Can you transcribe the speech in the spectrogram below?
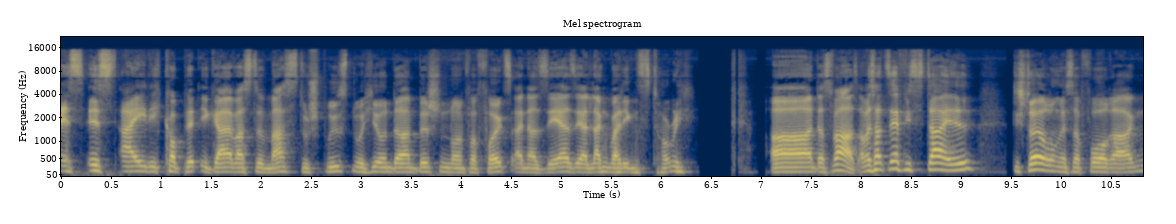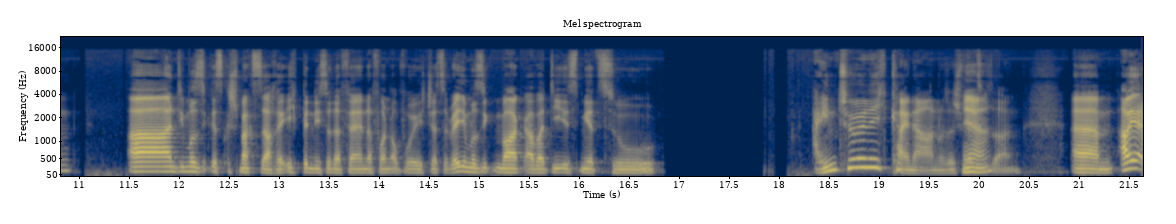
es ist eigentlich komplett egal, was du machst. Du sprühst nur hier und da ein bisschen und verfolgst einer sehr, sehr langweiligen Story. Und das war's. Aber es hat sehr viel Style. Die Steuerung ist hervorragend. Und die Musik ist Geschmackssache. Ich bin nicht so der Fan davon, obwohl ich Set Radio Musik mag, aber die ist mir zu eintönig. Keine Ahnung, das ist schwer Ja. zu sagen. Ähm, aber ja,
